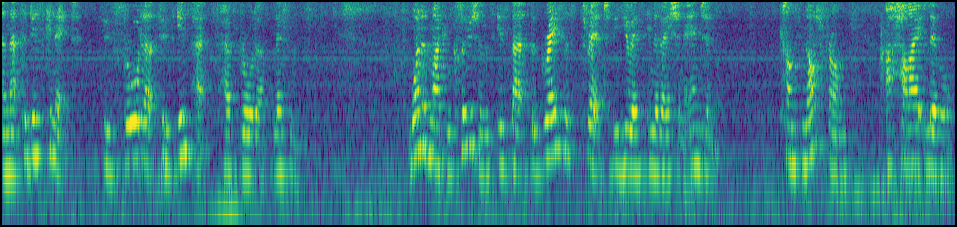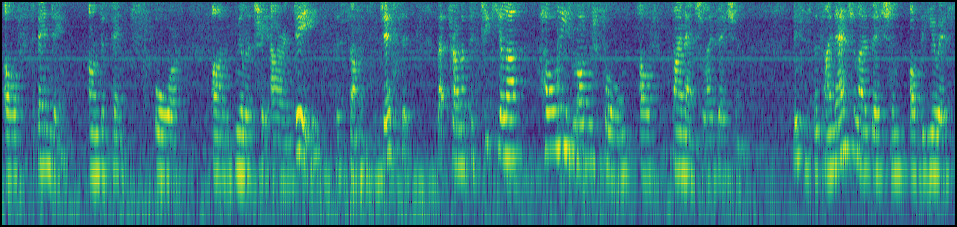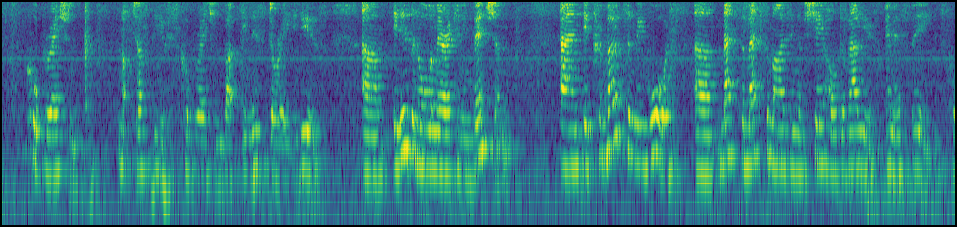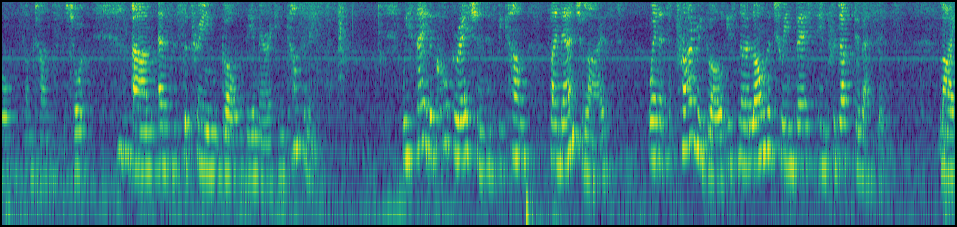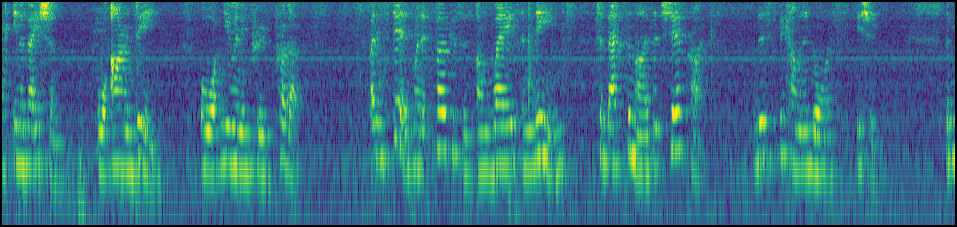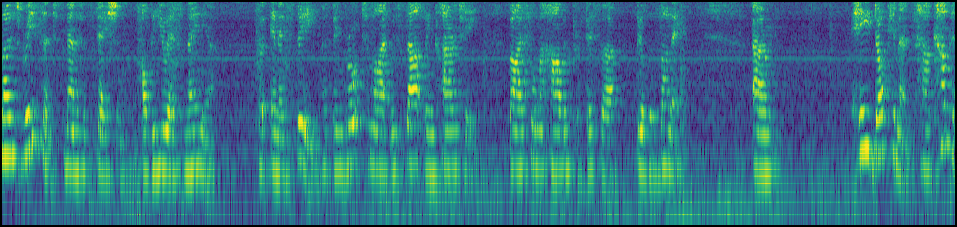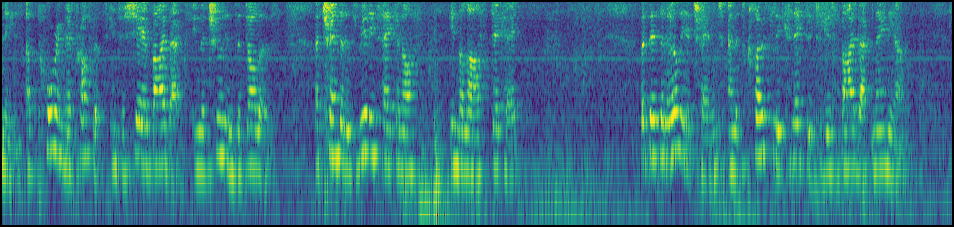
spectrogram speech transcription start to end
And that's a disconnect whose broader, whose impacts have broader lessons. One of my conclusions is that the greatest threat to the US innovation engine comes not from a high level of spending on defence or on military R&D, as some have suggested, but from a particular wholly modern form of financialisation. This is the financialization of the US corporation, not just the US corporation, but in this story it is. Um, it is an all-American invention, and it promotes and rewards uh, the maximising of shareholder value, MSV it's called sometimes for short, um, as the supreme goal of the American company. We say the corporation has become financialised when its primary goal is no longer to invest in productive assets like innovation or R&D or new and improved products, but instead when it focuses on ways and means to maximise its share price. This has become an enormous issue. The most recent manifestation of the US mania for MSV has been brought to light with startling clarity by former Harvard professor Bill Lazonick. Um, he documents how companies are pouring their profits into share buybacks in the trillions of dollars, a trend that has really taken off in the last decade. But there's an earlier trend, and it's closely connected to this buyback mania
